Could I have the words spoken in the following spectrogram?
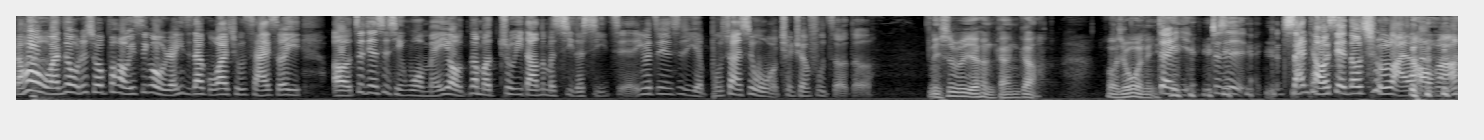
然后完之后我就说：“不好意思，因为我人一直在国外出差，所以呃这件事情我没有那么注意到那么细的细节，因为这件事也不算是我全权负责的。”你是不是也很尴尬？我就问你，对，就是三条线都出来了，好吗？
